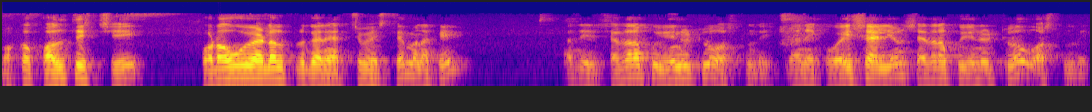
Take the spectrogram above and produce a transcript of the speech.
ఒక కొలత ఇచ్చి పొడవు వెడల్పుగా నెచ్చవేస్తే మనకి అది చదరపు యూనిట్లో వస్తుంది. దాని యొక్క వైశాల్యం చదరపు యూనిట్లో వస్తుంది.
